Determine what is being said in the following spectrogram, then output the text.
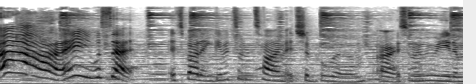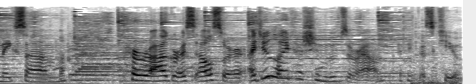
Ah! Hey, what's that? It's budding. Give it some time. It should bloom. Alright, so maybe we need to make some progress elsewhere. I do like how she moves around. I think that's cute.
